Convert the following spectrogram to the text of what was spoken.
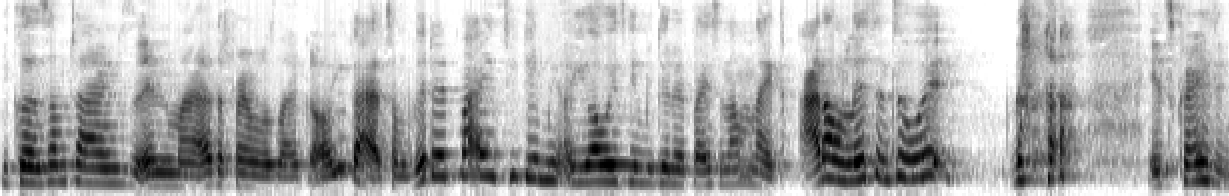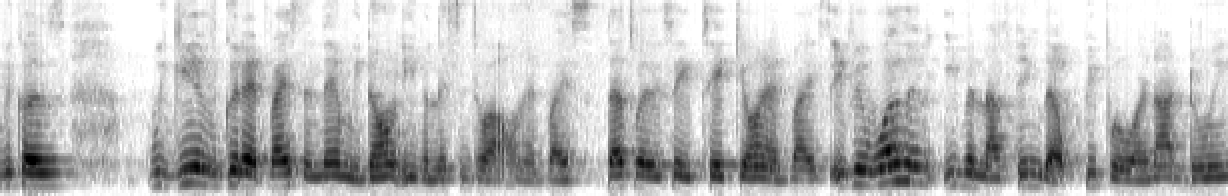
Because sometimes, and my other friend was like, "Oh, you got some good advice. You give me, you always give me good advice," and I'm like, "I don't listen to it." it's crazy because we give good advice and then we don't even listen to our own advice. That's why they say take your own advice. If it wasn't even a thing that people were not doing,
